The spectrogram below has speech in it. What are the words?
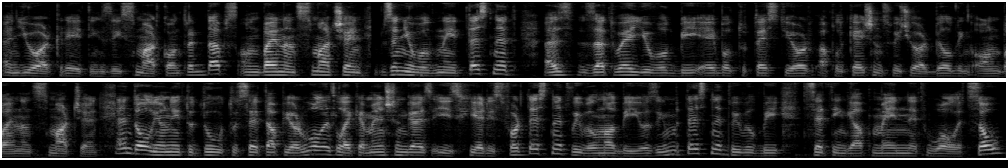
and you are creating these smart contract dApps on Binance Smart Chain, then you will need testnet as that way you will be able to test your applications which you are building on Binance Smart Chain. And all you need to do to set up your wallet, like I mentioned guys, is here is for testnet. We will not be using testnet, we will be setting up mainnet wallet. So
